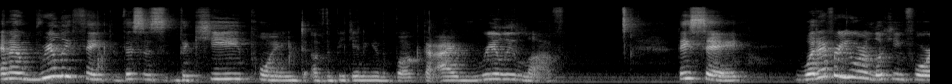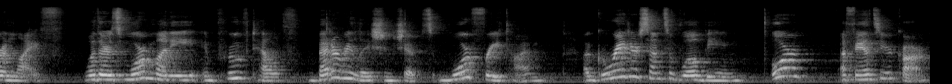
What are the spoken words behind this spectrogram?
And I really think that this is the key point of the beginning of the book that I really love. They say, whatever you are looking for in life, whether it's more money, improved health, better relationships, more free time, a greater sense of well being, or a fancier car,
